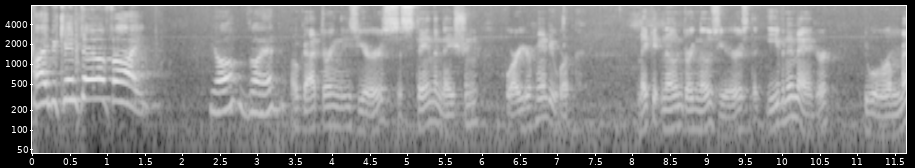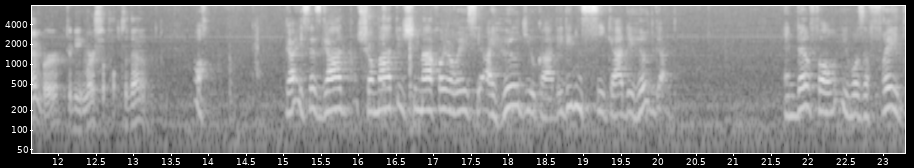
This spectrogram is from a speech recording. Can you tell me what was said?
I became terrified. Yeah, go ahead. O God, during these years, sustain the nation who are your handiwork. Make it known during those years that even in anger, you will remember to be merciful to them. Oh, God, he says, God, Shomati Shimacho I heard you, God. He didn't see God, he heard God. And therefore, he was afraid,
